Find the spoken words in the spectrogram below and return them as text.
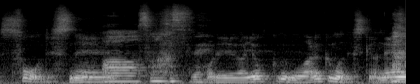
そうですね。ああそうなんですね。これは良くも悪くもですけどね。もう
